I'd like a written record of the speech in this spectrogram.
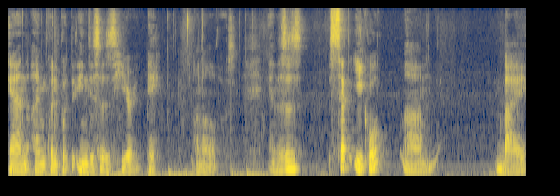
And I'm going to put the indices here A on all of those. And this is set equal um, by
